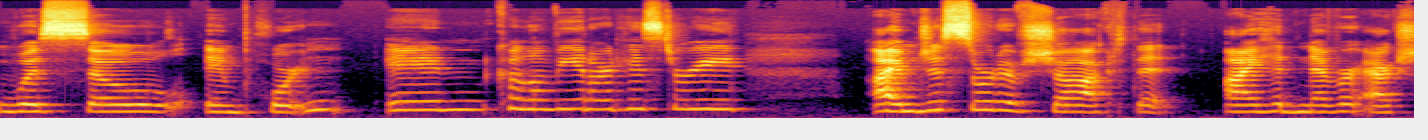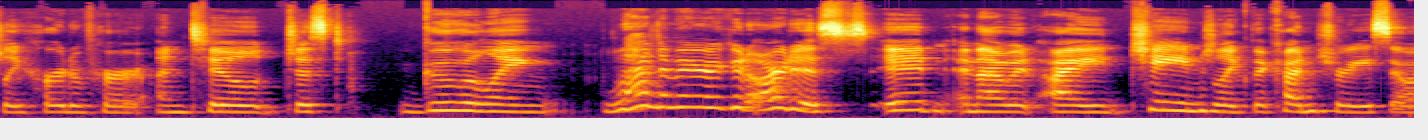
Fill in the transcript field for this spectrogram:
was so important in Colombian art history, I'm just sort of shocked that I had never actually heard of her until just googling Latin American artists in and I would I change like the country so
